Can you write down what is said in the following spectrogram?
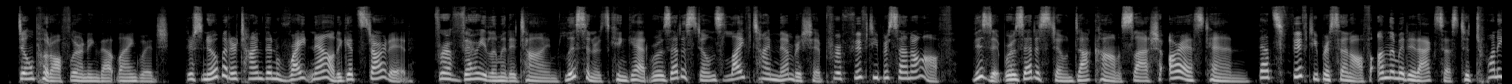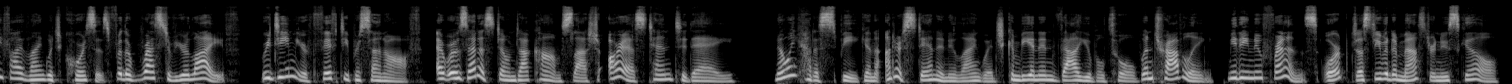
Don't put off learning that language. There's no better time than right now to get started. For a very limited time, listeners can get Rosetta Stone's lifetime membership for 50% off. Visit rosettastone.com slash rs10. That's 50% off unlimited access to 25 language courses for the rest of your life. Redeem your 50% off at rosettastone.com slash rs10 today. Knowing how to speak and understand a new language can be an invaluable tool when traveling, meeting new friends, or just even to master a new skill.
